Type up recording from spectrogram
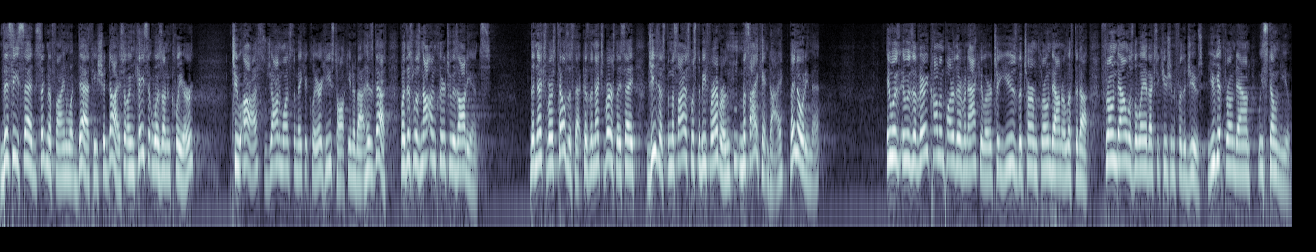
This he said, signifying what death he should die. So, in case it was unclear to us, John wants to make it clear he's talking about his death. But this was not unclear to his audience. The next verse tells us that, because the next verse they say, Jesus, the Messiah, is supposed to be forever. The Messiah can't die. They know what he meant. It was, it was a very common part of their vernacular to use the term thrown down or lifted up. Thrown down was the way of execution for the Jews. You get thrown down, we stone you.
